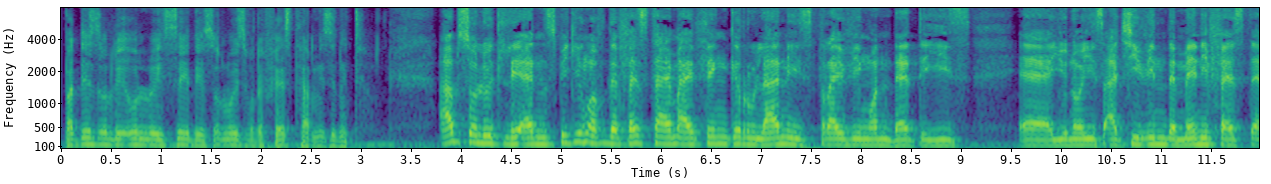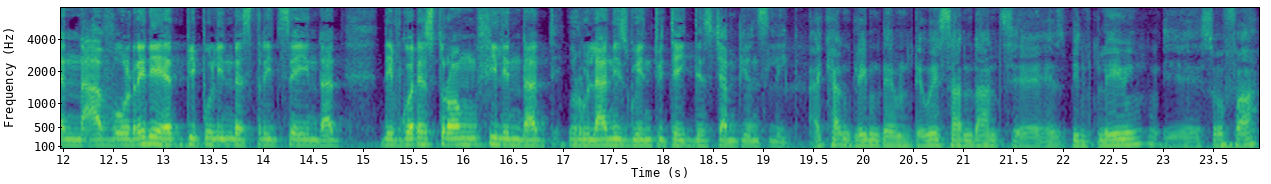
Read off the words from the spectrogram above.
But there's only always say there's always for the first time, isn't it? Absolutely. And speaking of the first time, I think Rhulani is thriving on that. He's uh, you know, he's achieving the manifest. And I've already had people in the street saying that they've got a strong feeling that Rhulani is going to take this Champions League. I can't blame them. The way Sundowns uh, has been playing uh, so far.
